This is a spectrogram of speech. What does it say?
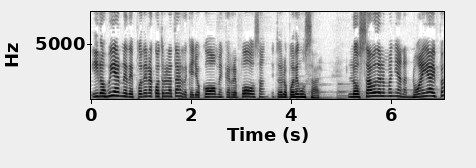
Y los viernes, después de las 4 de la tarde, que ellos comen, que reposan, entonces lo pueden usar. Los sábados de la mañana no hay iPad.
